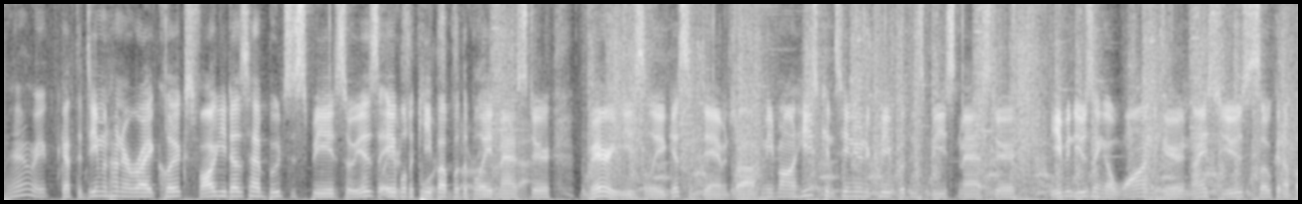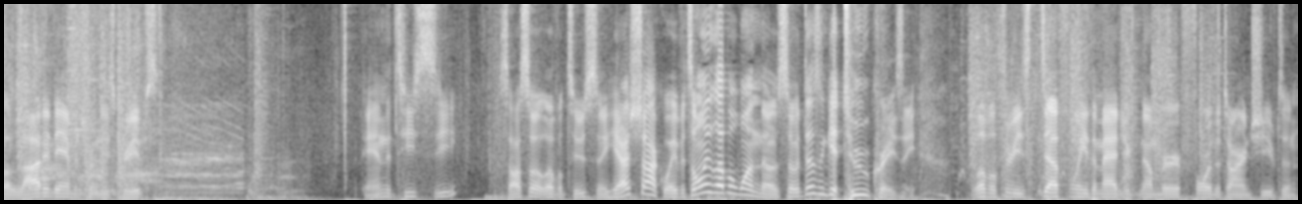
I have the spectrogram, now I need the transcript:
Yeah, we got the Demon Hunter right clicks. Foggy does have boots of speed, so he is able to keep up with the Blade Master very easily, get some damage off. Meanwhile, he's continuing to creep with his Beast Master, even using a wand here. Nice use, soaking up a lot of damage from these creeps. And the TC is also at level 2, so he has Shockwave. It's only level 1, though, so it doesn't get too crazy. Level 3 is definitely the magic number for the Tauren Chieftain.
